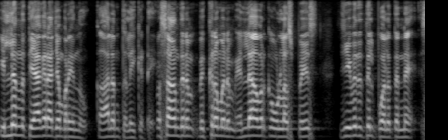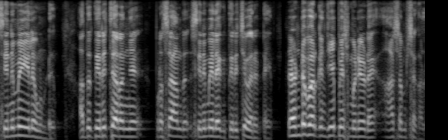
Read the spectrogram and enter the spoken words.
ഇല്ലെന്ന് ത്യാഗരാജൻ പറയുന്നു കാലം തെളിയിക്കട്ടെ. പ്രശാന്തനും വിക്രമനും എല്ലാവർക്കും ഉള്ള സ്പേസ് ജീവിതത്തിൽ പോലെ തന്നെ സിനിമയിലും ഉണ്ട്. അത് തിരിച്ചറിഞ്ഞ് പ്രശാന്ത് സിനിമയിലേക്ക് തിരിച്ചു വരട്ടെ. രണ്ടുപേർക്കും ജി പി എസ് മീഡിയയുടെ ആശംസകൾ.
